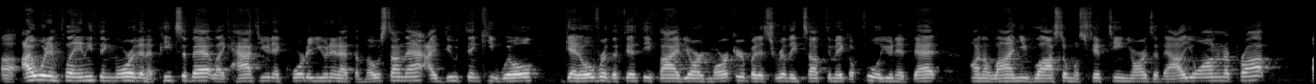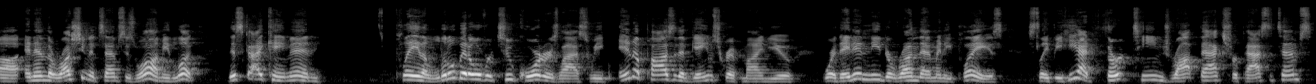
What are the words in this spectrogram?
uh, I wouldn't play anything more than a pizza bet, like half unit, quarter unit at the most on that. I do think he will get over the 55 yard marker, but it's really tough to make a full unit bet on a line you've lost almost 15 yards of value on in a prop. Uh, and then the rushing attempts as well. I mean, look, this guy came in, played a little bit over two quarters last week in a positive game script, mind you, where they didn't need to run that many plays. Sleepy, he had 13 dropbacks for pass attempts.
